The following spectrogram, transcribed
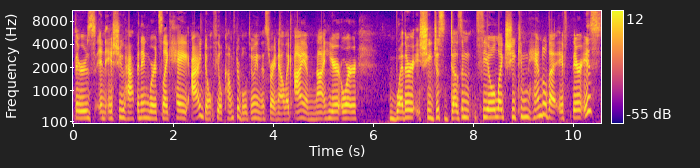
there's an issue happening where it's like, hey, I don't feel comfortable doing this right now. Like I am not here, or whether she just doesn't feel like she can handle that if there is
